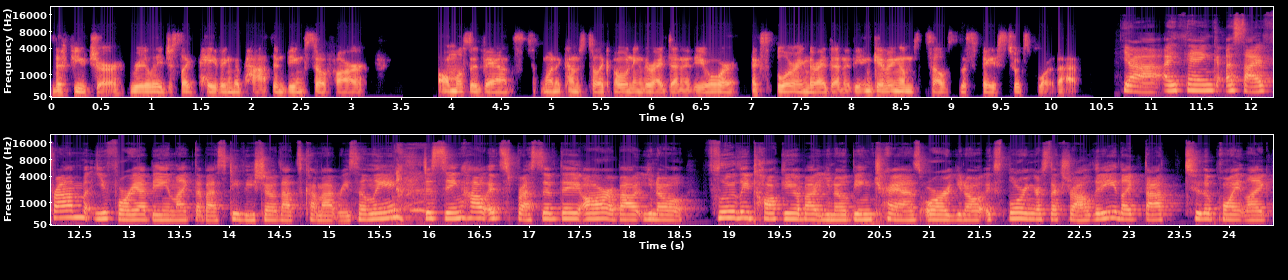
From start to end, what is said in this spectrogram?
the future really just like paving the path and being so far almost advanced when it comes to like owning their identity or exploring their identity and giving themselves the space to explore that. Yeah, I think aside from Euphoria being like the best TV show that's come out recently, just seeing how expressive they are about, you know, fluidly talking about, you know, being trans or, you know, exploring your sexuality, like that to the point, like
